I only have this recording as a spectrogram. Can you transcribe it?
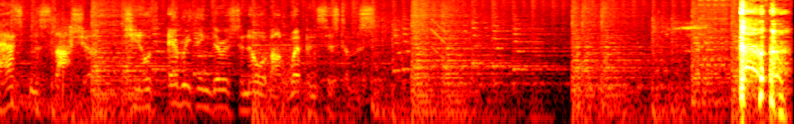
Ask Nastasha. She knows everything there is to know about weapon systems. That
